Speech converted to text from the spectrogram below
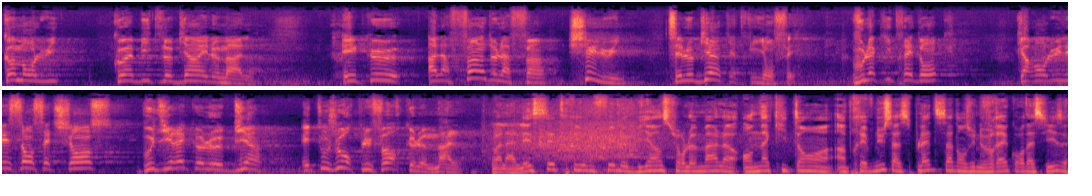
comme en lui, cohabitent le bien et le mal. Et que, à la fin de la fin, chez lui, c'est le bien qui a triomphé. Vous la quitterez donc, car en lui laissant cette chance, vous direz que le bien est toujours plus fort que le mal. Voilà, laisser triompher le bien sur le mal en acquittant un prévenu, ça se plaide ça dans une vraie cour d'assises?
